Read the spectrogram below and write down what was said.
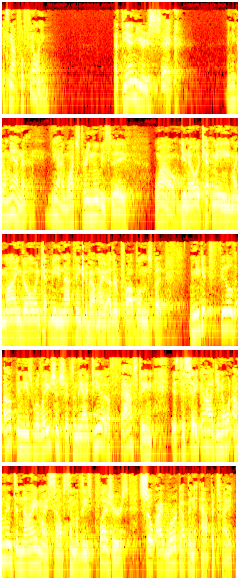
it's not fulfilling. At the end you're sick. And you go, man, yeah, I watched three movies today. Wow. You know, it kept me, my mind going, kept me not thinking about my other problems, but and you get filled up in these relationships and the idea of fasting is to say, God, you know what? I'm going to deny myself some of these pleasures so I work up an appetite.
